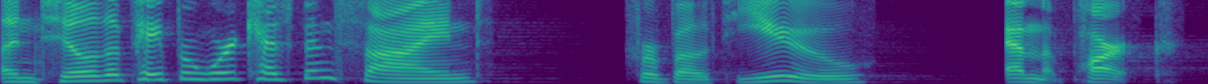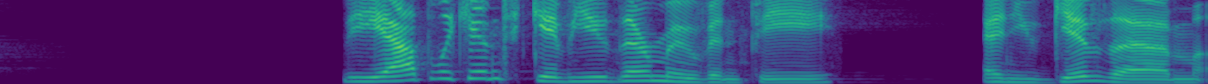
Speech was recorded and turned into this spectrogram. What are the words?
Until the paperwork has been signed for both you and the park. The applicants give you their move in fee and you give them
